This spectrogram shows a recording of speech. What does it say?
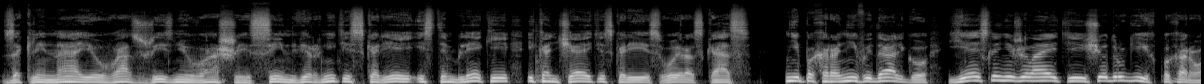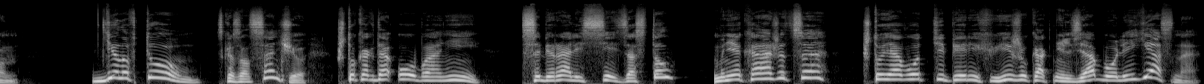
Заклинаю вас жизнью вашей, сын, вернитесь скорее из темблеки и кончайте скорее свой рассказ, не похоронив Идальгу, если не желаете еще других похорон. «Дело в том, — сказал Санчо, — что когда оба они собирались сесть за стол, мне кажется, что я вот теперь их вижу как нельзя более ясно.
